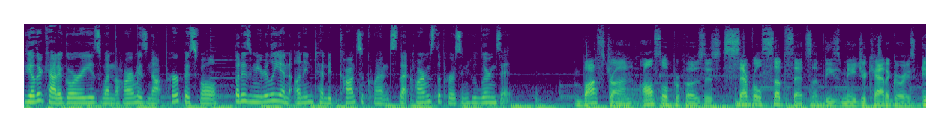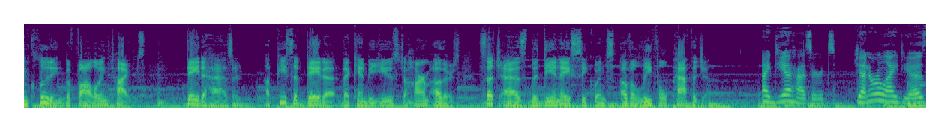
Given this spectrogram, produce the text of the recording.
The other category is when the harm is not purposeful, but is merely an unintended consequence that harms the person who learns it. Bostrom also proposes several subsets of these major categories, including the following types data hazard, a piece of data that can be used to harm others, such as the DNA sequence of a lethal pathogen. Idea hazards, general ideas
